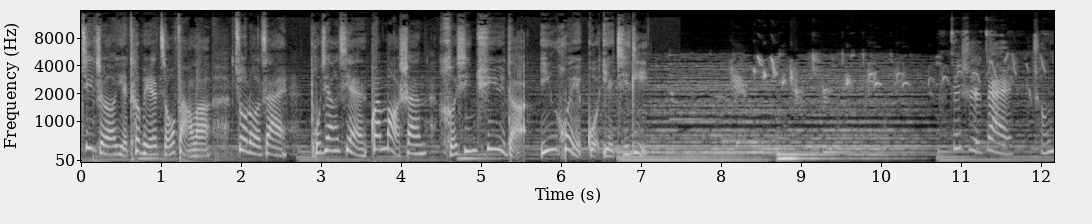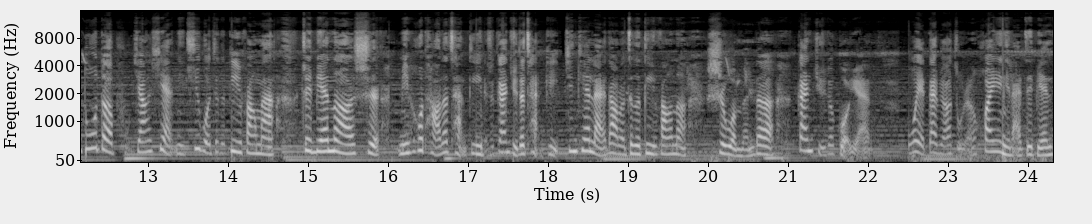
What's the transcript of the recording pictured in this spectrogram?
记者也特别走访了坐落在蒲江县官帽山核心区域的英汇果业基地。这是在成都的蒲江县，你去过这个地方吗？这边呢是猕猴桃的产地，是柑橘的产地。今天来到了这个地方呢，是我们的柑橘的果园。我也代表主人欢迎你来这边，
